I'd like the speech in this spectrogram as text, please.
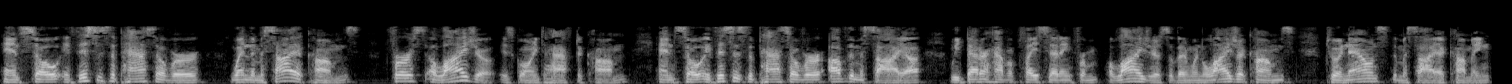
And so if this is the Passover when the Messiah comes, first Elijah is going to have to come. And so if this is the Passover of the Messiah, we better have a place setting for Elijah so that when Elijah comes to announce the Messiah coming,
